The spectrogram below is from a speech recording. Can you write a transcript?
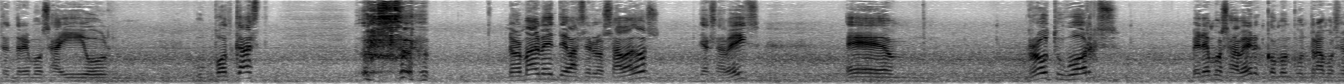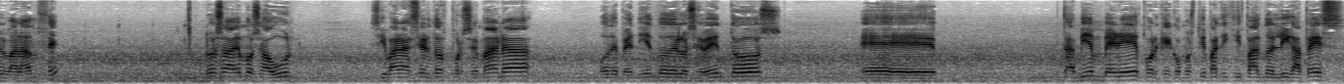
tendremos ahí un podcast. Normalmente va a ser los sábados, ya sabéis. Eh, Road to Works, veremos a ver cómo encontramos el balance. No sabemos aún si van a ser dos por semana o dependiendo de los eventos. Eh, también veré, porque como estoy participando en Liga PES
